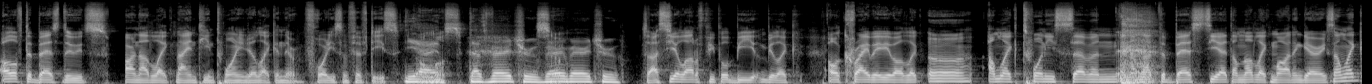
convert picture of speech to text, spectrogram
all of the best dudes are not like 19, 20. They're like in their 40s and 50s. Yeah, almost. that's very true. Very, So- very true. So I see a lot of people be be like all crybaby about like, uh, I'm like 27 and I'm not the best yet. I'm not like Martin Garrix. I'm like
